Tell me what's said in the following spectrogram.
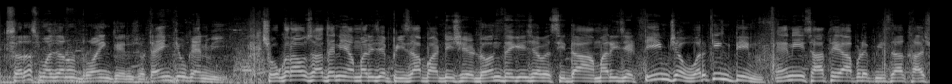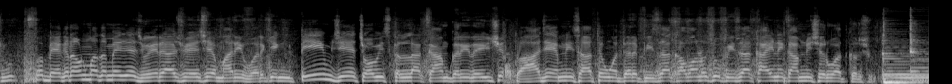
એક સરસ મજાનું ડ્રોઈંગ કર્યું છે. થેન્ક યુ કેનવી છોકરાઓ સાથેની અમારી જે પીઝા પાર્ટી છે ડન થઈ ગઈ છે. હવે સીધા અમારી જે ટીમ છે વર્કિંગ ટીમ એની સાથે આપણે પીઝા ખાશું. તો બેકગ્રાઉન્ડમાં તમે જે જોઈ રહ્યા છો, એ છે મારી વર્કિંગ ટીમ જે ચોવીસ કલાક કામ કરી રહી છે. તો આજે એમની સાથે હું અત્યારે પીઝા ખાવાનો છું. પીઝા ખાઈને કામની શરૂઆત કરશું.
